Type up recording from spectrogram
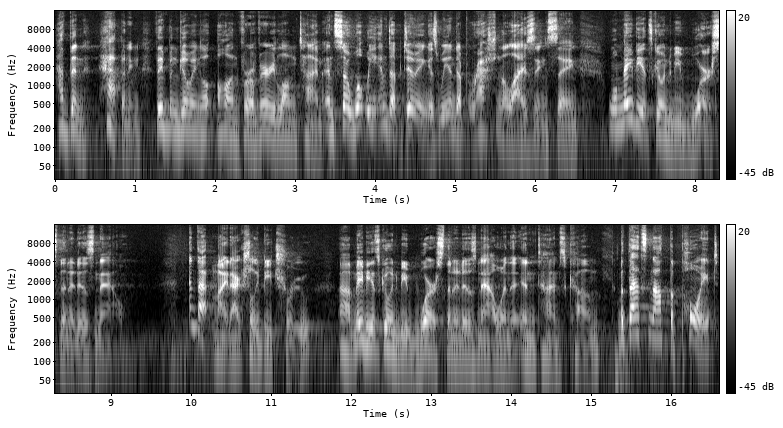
have been happening. They've been going on for a very long time. And so what we end up doing is we end up rationalizing, saying, well, maybe it's going to be worse than it is now. And that might actually be true. Uh, maybe it's going to be worse than it is now when the end times come. But that's not the point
